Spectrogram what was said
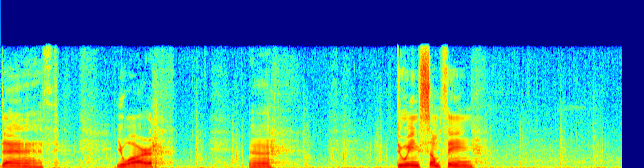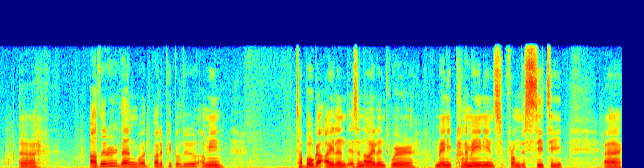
that you are uh, doing something uh, other than what other people do. I mean, Taboga Island is an island where many Panamanians from the city uh,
